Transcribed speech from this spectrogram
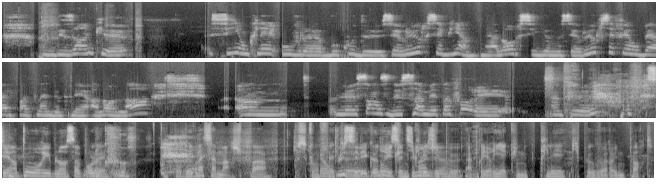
en disant que si une clé ouvre beaucoup de serrures, c'est bien. Mais alors, si une serrure s'est fait ouverte par plein de clés, alors là, euh, le sens de sa métaphore est un peu... C'est un peu horrible, hein, ça, pour le coup. Et Pour de vrai, ça marche pas. Parce qu'en Et en fait, plus, c'est des euh, conneries, a qu'une cette clé image, qui peut- a priori, il n'y a qu'une clé qui peut ouvrir une porte.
